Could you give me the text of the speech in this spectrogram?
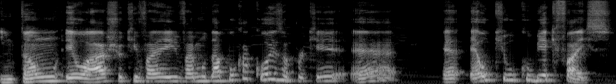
então eu acho que vai, vai mudar pouca coisa, porque é, é, é o que o Kubiak faz.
